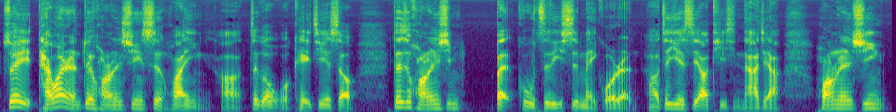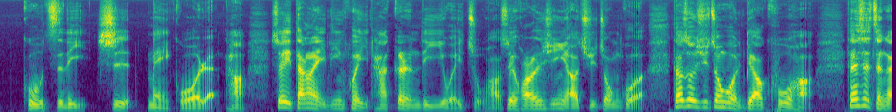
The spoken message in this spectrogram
所以台湾人对黄仁勋是很欢迎啊，这个我可以接受，但是黄仁勋。骨子里是美国人，好，这件事要提醒大家，黄仁勋骨子里是美国人，哈，所以当然一定会以他个人利益为主，哈，所以黄仁勋也要去中国，到时候去中国你不要哭，哈，但是整个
